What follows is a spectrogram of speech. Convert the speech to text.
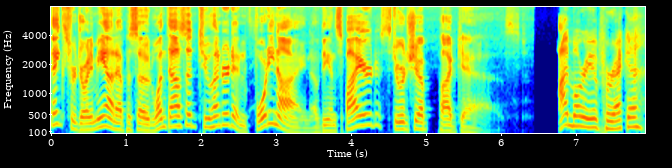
Thanks for joining me on episode 1249 of the Inspired Stewardship Podcast. I'm Mario Porreca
